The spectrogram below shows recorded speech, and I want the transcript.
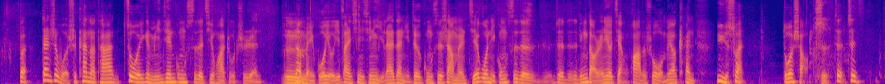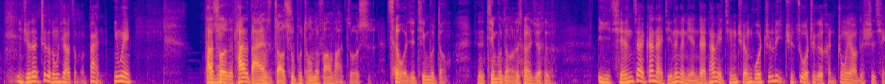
不，但是我是看到他作为一个民间公司的计划主持人，嗯，那美国有一半信心依赖在你这个公司上面，结果你公司的这领导人又讲话了说我们要看预算多少，是这这，你觉得这个东西要怎么办？因为他说的他的答案是找出不同的方法做事，这我就听不懂，听不懂的时候就是。以前在甘乃迪那个年代，他可以倾全国之力去做这个很重要的事情，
